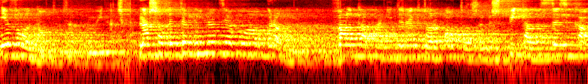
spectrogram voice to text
Nie wolno o tym zapominać. Nasza determinacja była ogromna. Walka pani dyrektor o to, żeby szpital zyskał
